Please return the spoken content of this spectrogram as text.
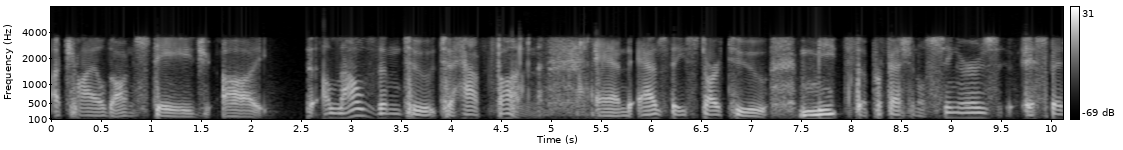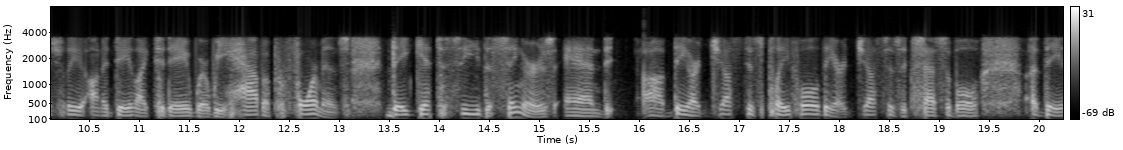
a child on stage uh, allows them to to have fun. And as they start to meet the professional singers especially on a day like today where we have a performance they get to see the singers and uh, they are just as playful. They are just as accessible. Uh, they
